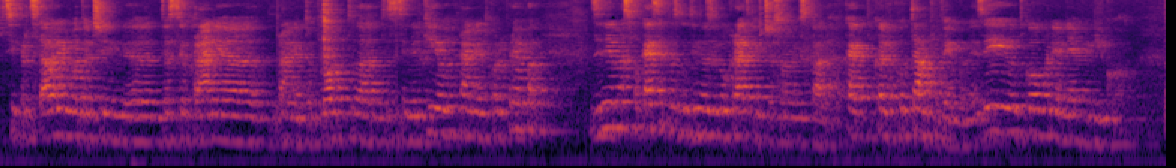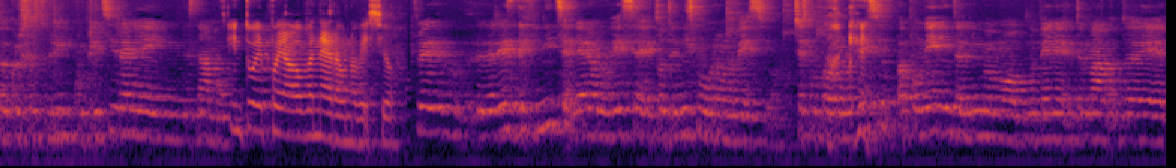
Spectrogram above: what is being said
Si predstavljamo, da, če, eh, da se ohranja, toplota, da se energija ohranja in tako naprej. Zanima nas pa, kaj se pa zgodi na zelo kratkih časovnih skalah, kaj, kaj lahko tam povemo. Ne? Zdaj, odgovor je ne veliko ker so stvari komplicirane in ne znamo. In to je pojav v neravnovesju. Torej, res definicija neravnovesja je to, da nismo v ravnovesju. Če smo v ravnovesju, okay. pa pomeni, da, nobene, da, imamo, da je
